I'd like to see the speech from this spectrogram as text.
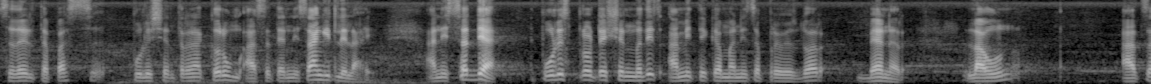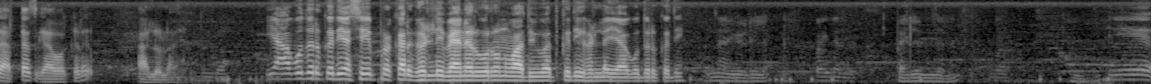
सदर तपास पोलीस यंत्रणा करू असं त्यांनी सांगितलेलं आहे. आणि सध्या पोलीस प्रोटेक्शनमध्येच आम्ही ते कमानीचं प्रवेशद्वार बॅनर लावून आज आत्ताच गावाकडं आलेलो आहे. या अगोदर कधी असे प्रकार घडले? बॅनरवरून वादविवाद कधी घडला या अगोदर कधी? हे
